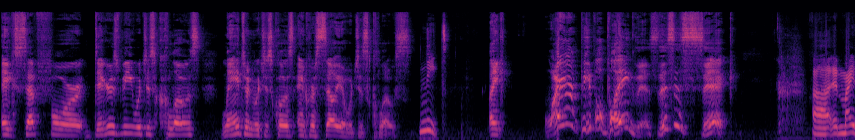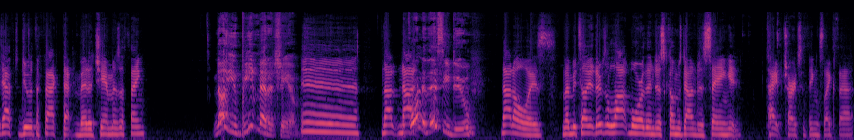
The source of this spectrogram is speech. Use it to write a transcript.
except for Diggersby which is close, Lanturn which is close and Cresselia which is close. Neat. Like why aren't people playing this? This is sick. Uh, it might have to do with the fact that Medicham is a thing. No, you beat Medicham. Eh, not not According to this you do. not always. Let me tell you, there's a lot more than just comes down to saying it, type charts and things like that.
